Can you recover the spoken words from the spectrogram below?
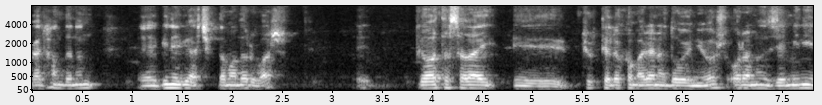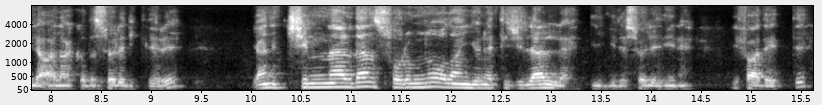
Belhanda'nın e, bir nevi açıklamaları var. E, Galatasaray e, Türk Telekom Arena'da oynuyor. Oranın zeminiyle alakalı söyledikleri yani çimlerden sorumlu olan yöneticilerle ilgili söylediğini ifade etti.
